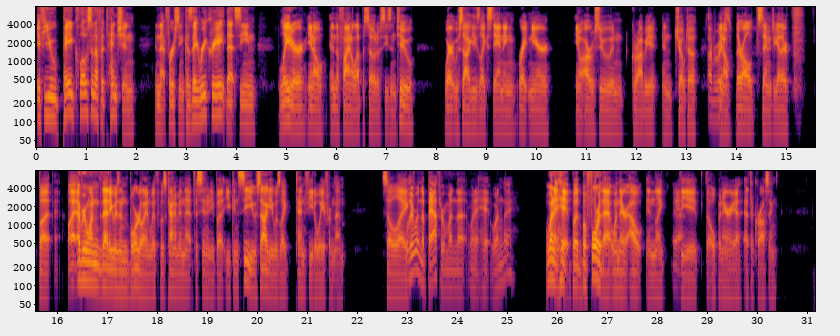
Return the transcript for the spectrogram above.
if you paid close enough attention in that first scene, because they recreate that scene later, you know, in the final episode of season two, where Usagi's like standing right near, you know, Arusu and Karube and Chota Everybody's you know they're all standing together. But uh, everyone that he was in borderland with was kind of in that vicinity but you can see usagi was like 10 feet away from them. So like well, they were in the bathroom when the when it hit, weren't they? When it hit but before that when they're out in like Yeah. the the open area at the crossing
